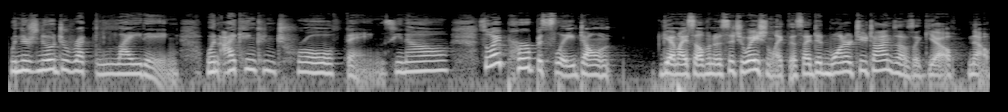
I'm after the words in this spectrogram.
when there's no direct lighting, when I can control things, you know? So I purposely don't get myself into a situation like this. I did one or two times and I was like, yo, no.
